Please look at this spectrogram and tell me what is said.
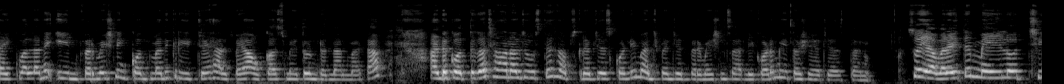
లైక్ వల్లనే ఈ ఇన్ఫర్మేషన్ ఇంకొంతమందికి రీచ్ చేసి హెల్ప్ అయ్యే అవకాశం అయితే ఉంటుందన్నమాట. అండ్ కొత్తగా ఛానల్ చూస్తే సబ్స్క్రైబ్ చేసుకోండి. మంచి మంచి ఇన్ఫర్మేషన్స్ అన్ని కూడా మీతో షేర్ చేస్తాను. సో ఎవరైతే మెయిల్ వచ్చి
